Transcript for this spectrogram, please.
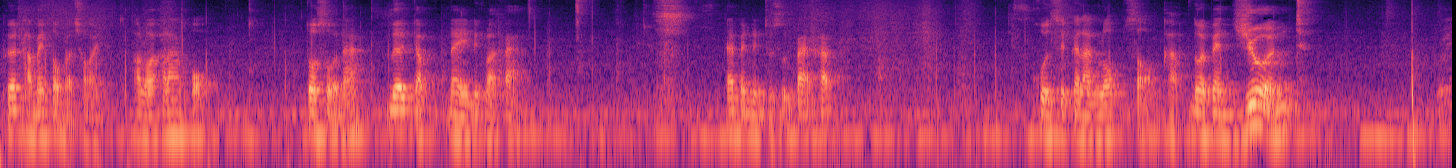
เพื่อทำให้ตรงกับชอย เอาร้อยข้างล่างโปะตัวส่วนนะ เลื่อนกับในหนึ่งร้อยแปดได้เป็นหนึ่งจุดศูนย์แปดครับ คูณสิบกำลังลบสองครับ โดยเป็น junt เฮ้ย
